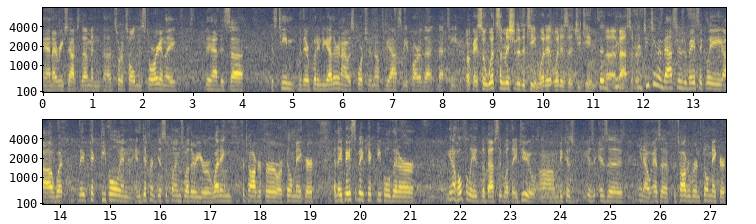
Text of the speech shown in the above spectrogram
And I reached out to them and uh, sort of told them the story and they, they had this uh, this team that they were putting together, and I was fortunate enough to be asked to be part of that, that team. Okay, so what's the mission of the team? What is, what is a G-Team uh, ambassador? The G-Team ambassadors are basically uh, what, they've picked people in, in different disciplines, whether you're a wedding photographer or a filmmaker, and they basically pick people that are, you know, hopefully the best at what they do, um, because as, as a, you know, as a photographer and filmmaker,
